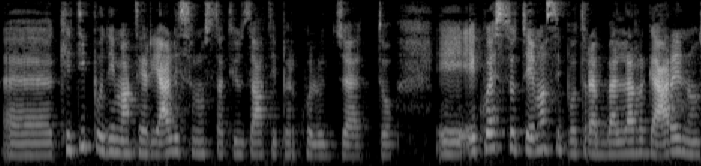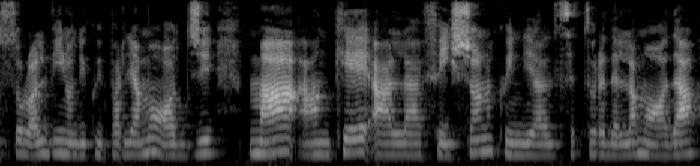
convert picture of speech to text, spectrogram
eh, che tipo di materiali sono stati usati per quell'oggetto. E, e questo tema si potrebbe allargare non solo al vino di cui parliamo oggi, ma anche al fashion, quindi al settore della moda,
